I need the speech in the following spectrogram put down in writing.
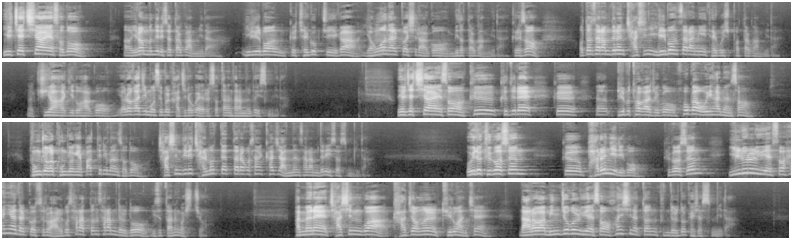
일제 치하에서도 어, 이런 분들이 있었다고 합니다. 일본 그 제국주의가 영원할 것이라고 믿었다고 합니다. 그래서 어떤 사람들은 자신이 일본 사람이 되고 싶었다고 합니다. 귀화하기도 하고 여러 가지 모습을 가지려고 애를 썼다는 사람들도 있습니다. 일제 치하에서 그 그들의 그 어, 빌붙어 가지고 호가 오이하면서 동족을 공경에 빠뜨리면서도 자신들이 잘못됐다라고 생각하지 않는 사람들이 있었습니다. 오히려 그것은 그 바른 일이고 그것은 인류를 위해서 행해야 될 것으로 알고 살았던 사람들도 있었다는 것이죠. 반면에 자신과 가정을 뒤로 한 채 나라와 민족을 위해서 헌신했던 분들도 계셨습니다.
